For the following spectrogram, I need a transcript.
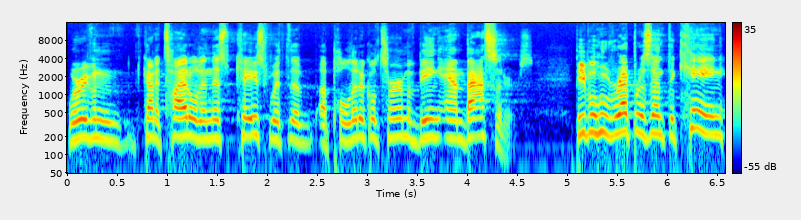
we're even kind of titled in this case with the, a political term of being ambassadors. People who represent the king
